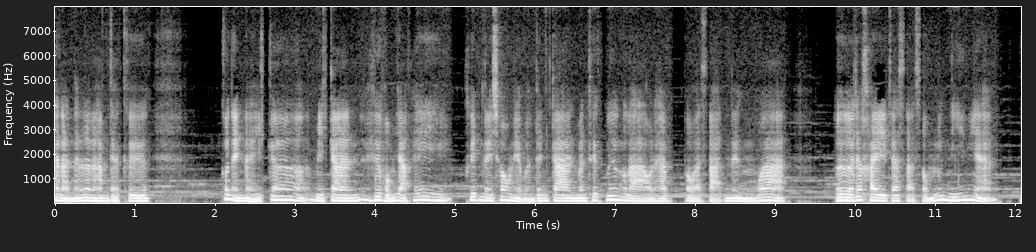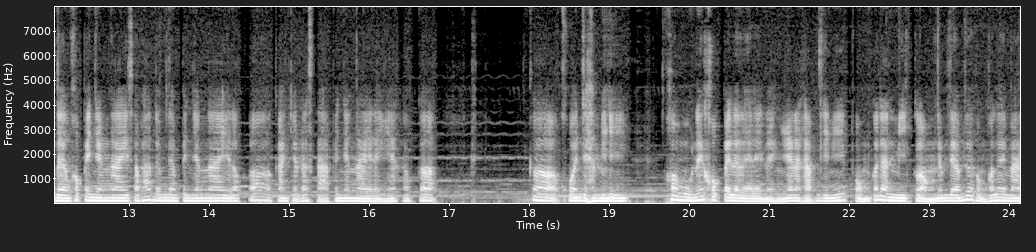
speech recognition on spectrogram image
ขนาดนั้นนะครับ แต่คือ ก็ไหนๆก็มีการคือผมอยากให้คลิปในช่องเนี่ยเหมือนเป็นการบันทึกเรื่องราวนะครับ ประวัติศาสตร์หนึ่งว่าเออถ้าใครจะสะสมรุ่นนี้เนี่ยเดิมเขาเป็นยังไง สภาพเดิมๆเป็นยังไง แล้วก็การเก็บรักษาเป็นยังไงอะไรเงี้ยครับก็ ก็ควรจะมีข้อมูลให้ครบไปเลยอะไรอย่างเงี้ยนะครับ ทีนี้ผมก็ดันมีกล่องเดิมๆด้วยผมก็เลยมา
